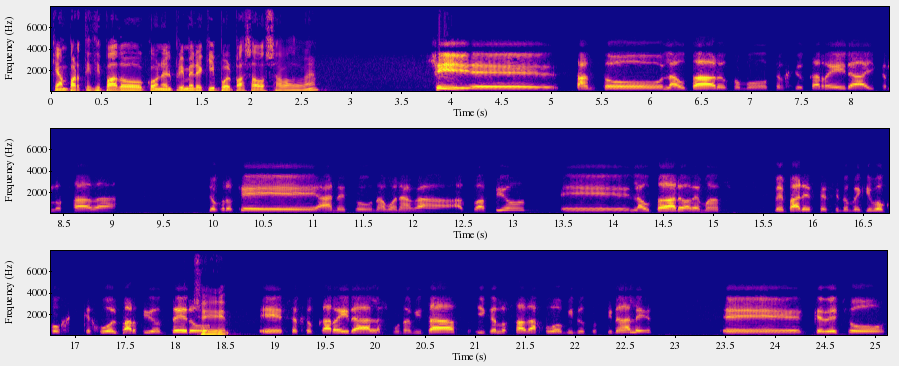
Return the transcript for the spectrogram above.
que han participado con el primer equipo el pasado sábado, ¿eh? Sí, eh, tanto Lautaro como Sergio Carreira, Iker Lozada, yo creo que han hecho una buena actuación. Eh, Lautaro, además, me parece, si no me equivoco, que jugó el partido entero. Sí. Eh, Sergio Carreira la segunda mitad, Iker Lozada jugó minutos finales. Eh, que de hecho,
